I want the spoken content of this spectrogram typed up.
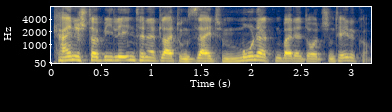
Keine stabile Internetleitung seit Monaten bei der Deutschen Telekom.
